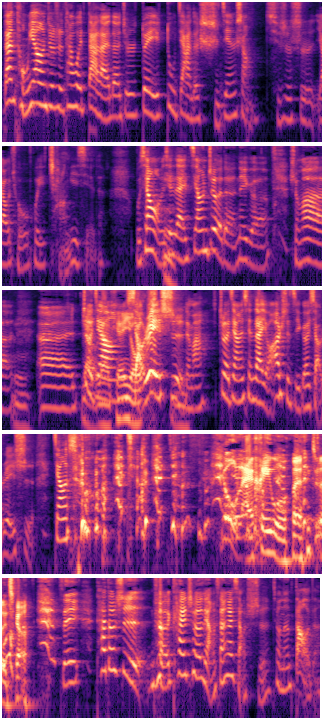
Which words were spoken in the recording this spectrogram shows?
但同样就是它会带来的，就是对度假的时间上其实是要求会长一些的。不像我们现在江浙的那个什么，呃，浙江小瑞士，对吗？浙江现在有二十几个小瑞士，江苏江江苏 又来黑我们 浙江，所以它都是开车两三个小时就能到的，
